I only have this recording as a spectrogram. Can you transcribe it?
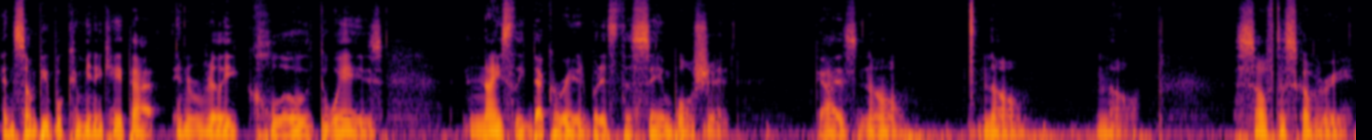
And some people communicate that in really clothed ways, nicely decorated, but it's the same bullshit. Guys, no, no, no. Self discovery.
